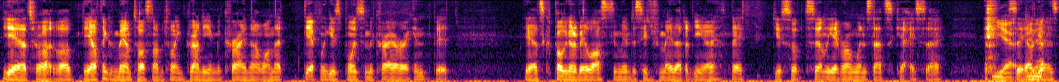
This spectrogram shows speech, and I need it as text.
Yeah, that's right. Well, yeah, I think with me, I'm tossing up between Grundy and Macrae in that one. That definitely gives points to Macrae, I reckon. But yeah, it's probably going to be a last minute decision for me that, you know, they you certainly get wrong when it's that's the case. So yeah, see how it goes.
